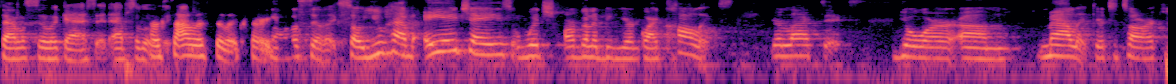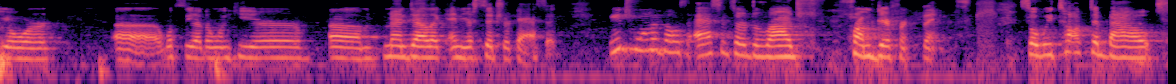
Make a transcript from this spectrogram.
Salicylic acid, absolutely. Or salicylic, sorry. Salicylic. So you have AHAs, which are going to be your glycolics, your lactics, your um, malic, your tartaric, your uh, what's the other one here? Um, mandelic, and your citric acid. Each one of those acids are derived from different things. So we talked about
